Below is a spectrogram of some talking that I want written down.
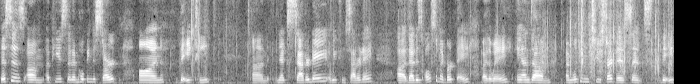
This is um, a piece that i'm hoping to start on the 18th um, next saturday a week from saturday uh, that is also my birthday by the way and um, i'm looking to start this since the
